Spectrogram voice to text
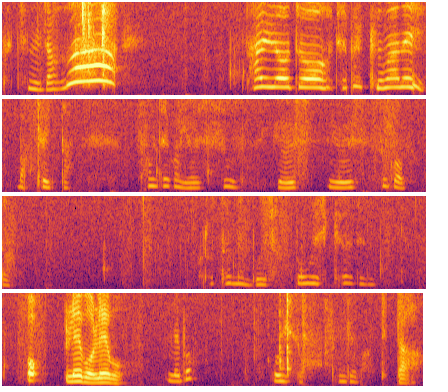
같이 놀자. 으아! 살려줘. 제발 그만해. 막혀 있다. 상자가 열 수, 열, 수, 열 수가 없다. 그렇다면 뭘 작동을 시켜야 되는 거야? 어 레버 레버 레버? 어딨어? 당겨봐. 됐다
